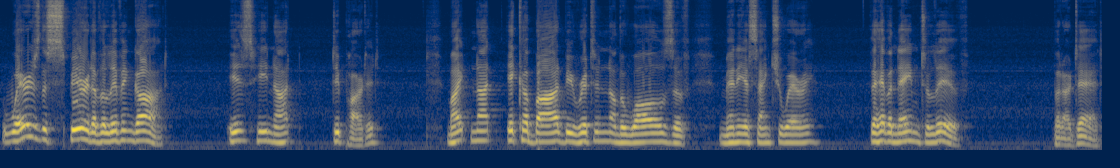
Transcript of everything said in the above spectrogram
Where is the Spirit of the living God? Is he not departed? Might not Ichabod be written on the walls of many a sanctuary? They have a name to live, but are dead.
